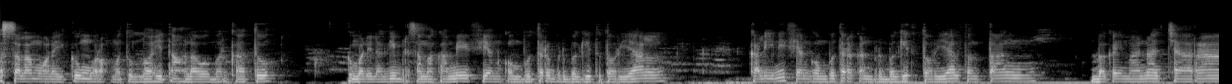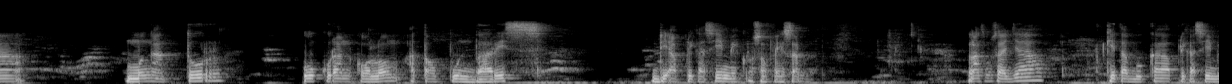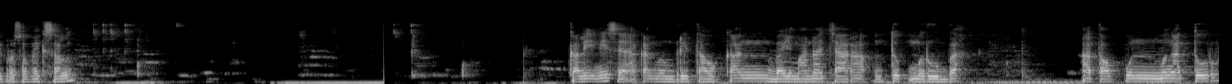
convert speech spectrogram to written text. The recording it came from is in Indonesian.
Assalamualaikum warahmatullahi taala wabarakatuh. Kembali lagi bersama kami Vian Komputer berbagi tutorial. Kali ini Vian Komputer akan berbagi tutorial tentang bagaimana cara mengatur ukuran kolom ataupun baris di aplikasi Microsoft Excel. Langsung saja kita buka aplikasi Microsoft Excel. Kali ini saya akan memberitahukan bagaimana cara untuk merubah ataupun mengatur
